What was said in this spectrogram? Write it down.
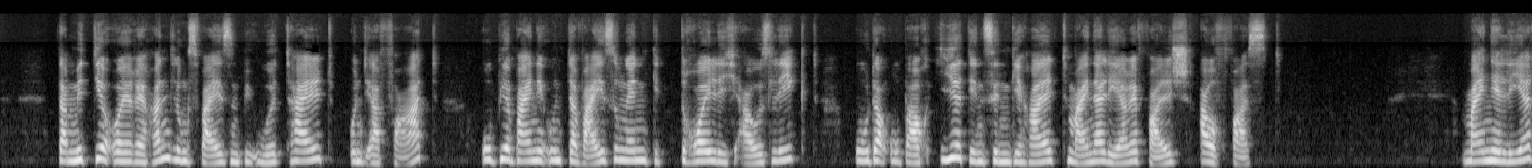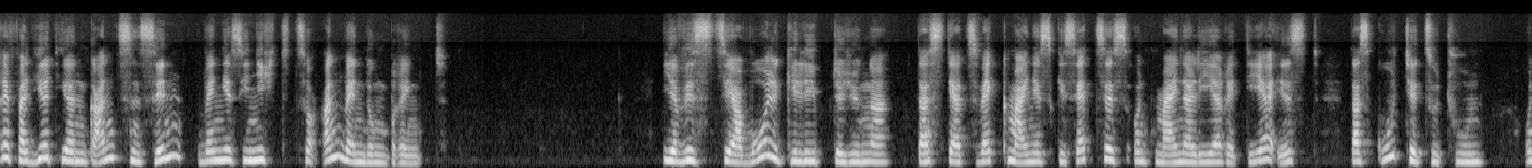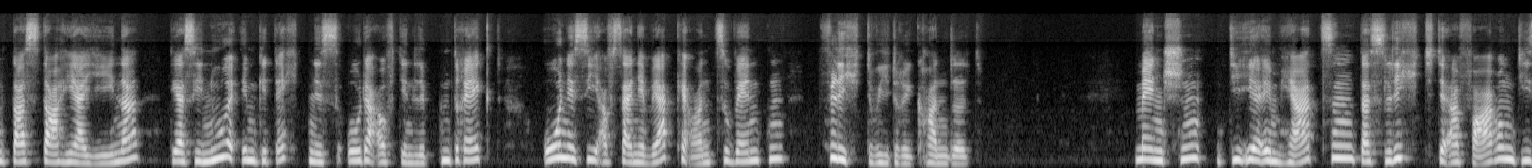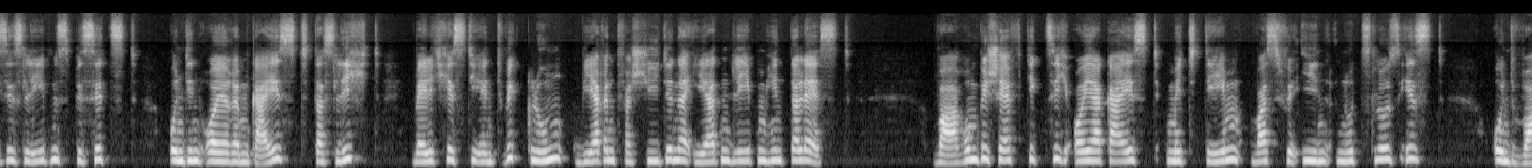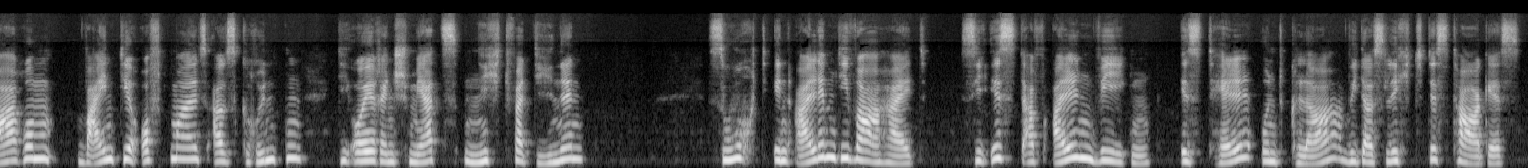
damit ihr eure Handlungsweisen beurteilt und erfahrt, ob ihr meine Unterweisungen getreulich auslegt oder ob auch ihr den Sinngehalt meiner Lehre falsch auffasst. Meine Lehre verliert ihren ganzen Sinn, wenn ihr sie nicht zur Anwendung bringt. Ihr wisst sehr wohl, geliebte Jünger, dass der Zweck meines Gesetzes und meiner Lehre der ist, das Gute zu tun und dass daher jener, der sie nur im Gedächtnis oder auf den Lippen trägt, ohne sie auf seine Werke anzuwenden, pflichtwidrig handelt. Menschen, die ihr im Herzen das Licht der Erfahrung dieses Lebens besitzt und in eurem Geist das Licht, welches die Entwicklung während verschiedener Erdenleben hinterlässt. Warum beschäftigt sich euer Geist mit dem, was für ihn nutzlos ist? Und warum weint ihr oftmals aus Gründen, die euren Schmerz nicht verdienen? Sucht in allem die Wahrheit. Sie ist auf allen Wegen, ist hell und klar wie das Licht des Tages.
